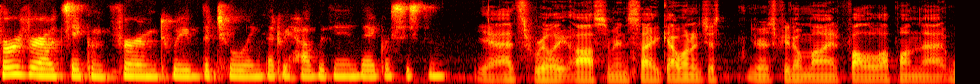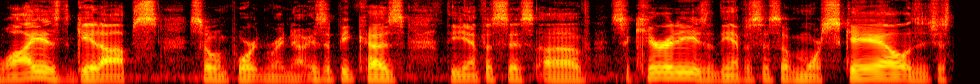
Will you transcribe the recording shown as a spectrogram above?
further, I would say, confirmed with the tooling that we have within the ecosystem. Yeah, that's really awesome insight. I want to just, if you don't mind, follow up on that. Why is GitOps so important right now? Is it because the emphasis of security? Is it the emphasis of more scale? Is it just,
